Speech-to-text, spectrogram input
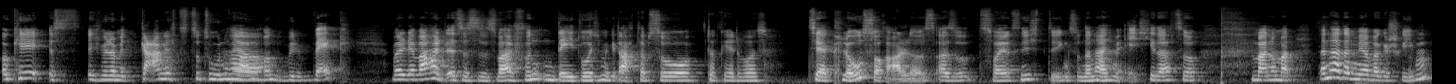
okay, es, ich will damit gar nichts zu tun haben Ja. und will weg. Weil der war halt, also es, es war schon ein Date, wo ich mir gedacht habe, so Da geht was. Sehr close auch alles. Also das war jetzt nicht Dings. Und dann habe ich mir echt gedacht, so, Mann, oh Mann. Dann hat er mir aber geschrieben,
